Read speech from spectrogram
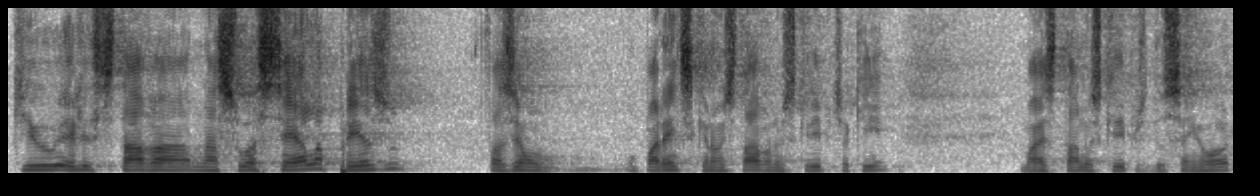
que ele estava na sua cela, preso, fazer um, um parênteses que não estava no script aqui, mas está no script do Senhor.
